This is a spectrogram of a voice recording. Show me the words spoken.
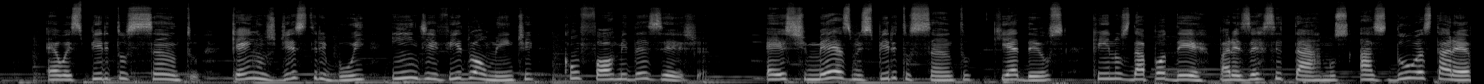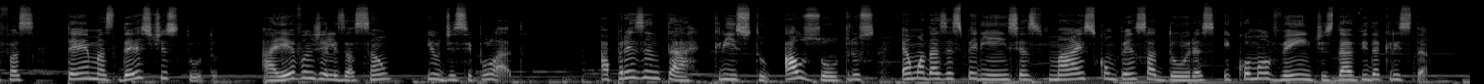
É o Espírito Santo quem os distribui individualmente conforme deseja. É este mesmo Espírito Santo, que é Deus, quem nos dá poder para exercitarmos as duas tarefas temas deste estudo: a evangelização e o discipulado. Apresentar Cristo aos outros é uma das experiências mais compensadoras e comoventes da vida cristã.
